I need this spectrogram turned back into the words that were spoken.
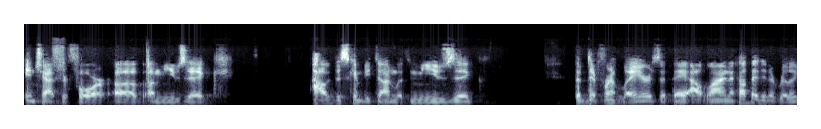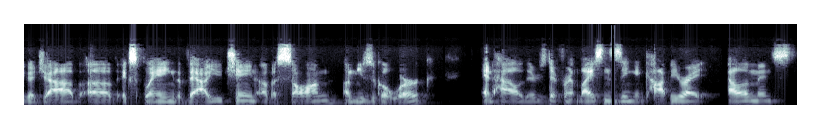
in chapter four of a music, how this can be done with music, the different layers that they outline. I thought they did a really good job of explaining the value chain of a song, a musical work, and how there's different licensing and copyright elements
